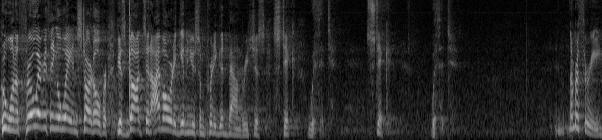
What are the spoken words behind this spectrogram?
who want to throw everything away and start over, because God said, I've already given you some pretty good boundaries. Just stick with it. Stick with it. Number three,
